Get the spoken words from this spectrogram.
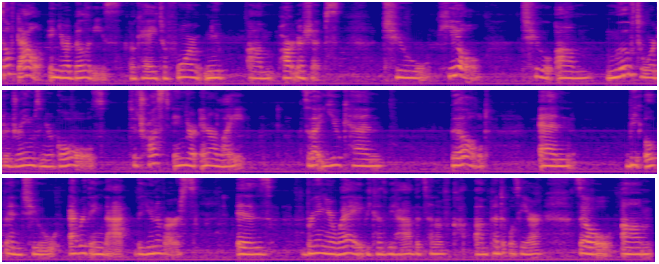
self doubt in your abilities, okay, to form new um, partnerships, to heal, to um, move toward your dreams and your goals, to trust in your inner light so that you can build and be open to everything that the universe is bringing your way because we have the Ten of um, Pentacles here. So um,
